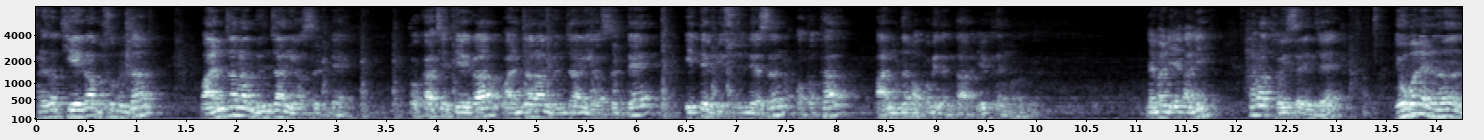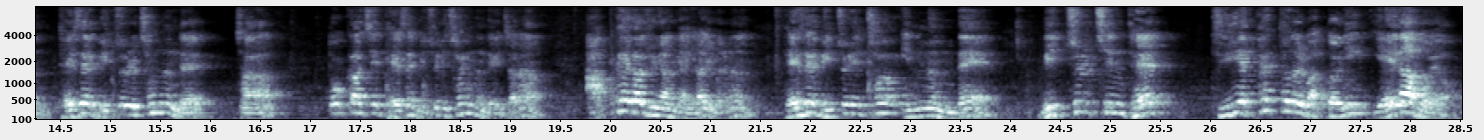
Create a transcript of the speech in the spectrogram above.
그래서 뒤에가 무슨 문장? 완전한 문장이었을 때 똑같이 뒤에가 완전한 문장이었을 때 이때 미수진 대은 어떻다? 맞는 어법이 된다. 이렇게 되는 거고요. 내 말 이해가니? 하나 더 있어요 이제. 요번에는 대세 밑줄을 쳤는데 자 똑같이 대세 밑줄이 쳐 있는데 있잖아. 앞에가 중요한 게 아니라 이번에는 대세 밑줄이 쳐 있는데 밑줄 친 대 뒤에 패턴을 봤더니 얘가 보여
